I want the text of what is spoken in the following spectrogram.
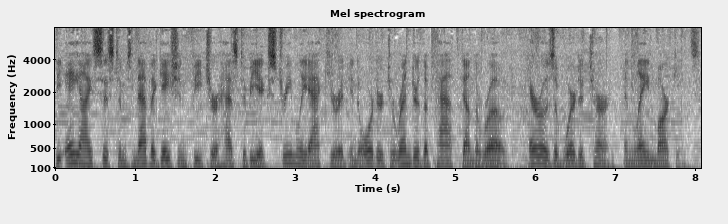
The AI system's navigation feature has to be extremely accurate in order to render the path down the road, arrows of where to turn, and lane markings.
